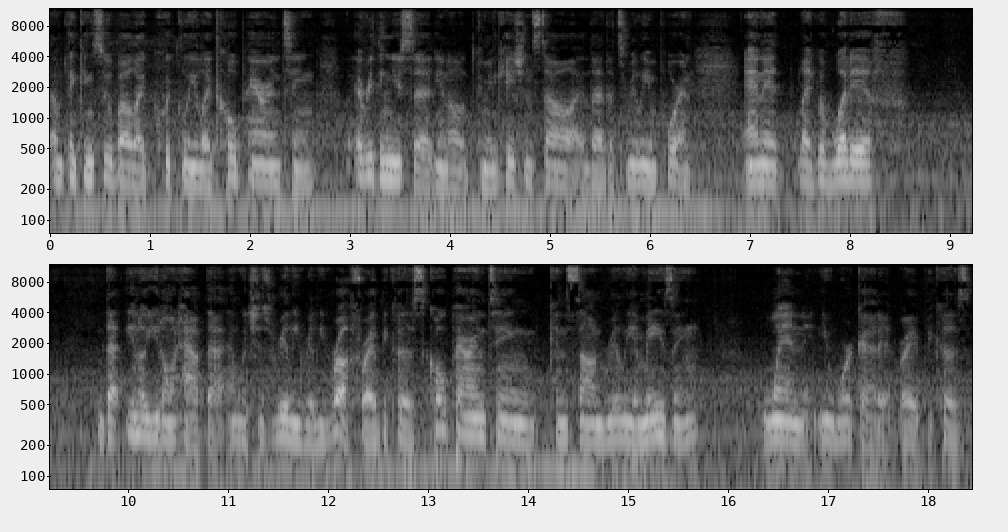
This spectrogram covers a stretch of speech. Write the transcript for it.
i'm thinking too about like quickly like co-parenting. Everything you said you know communication style that that's really important. And it like what if that you know you don't have that and which is really really rough right because co-parenting can sound really amazing when you work at it, right? Because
